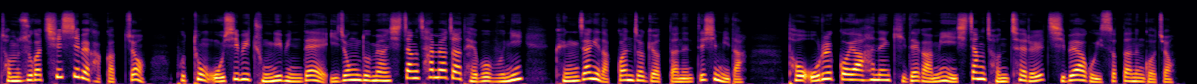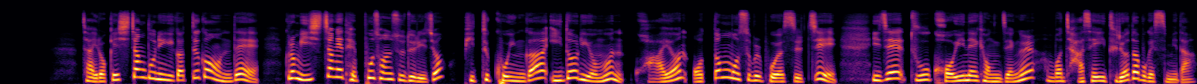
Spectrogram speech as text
점수가 70에 가깝죠? 보통 50이 중립인데 이 정도면 시장 참여자 대부분이 굉장히 낙관적이었다는 뜻입니다. 더 오를 거야 하는 기대감이 시장 전체를 지배하고 있었다는 거죠. 자, 이렇게 시장 분위기가 뜨거운데 그럼 이 시장의 대포 선수들이죠? 비트코인과 이더리움은 과연 어떤 모습을 보였을지 이제 두 거인의 경쟁을 한번 자세히 들여다보겠습니다.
